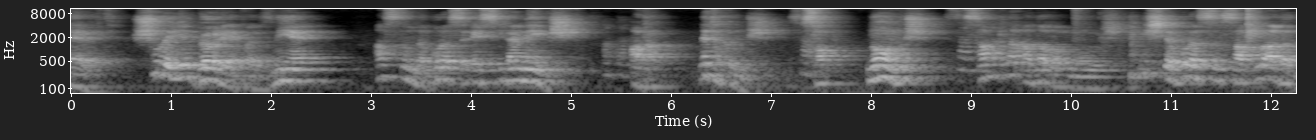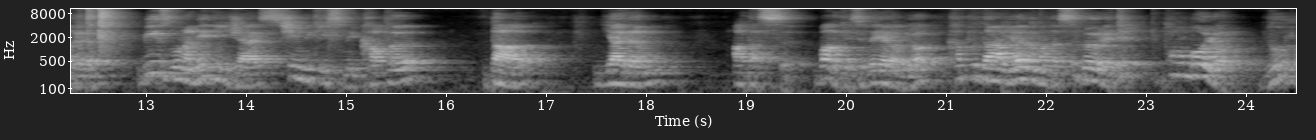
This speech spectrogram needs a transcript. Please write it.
Evet. Şurayı böyle yaparız. Niye? Aslında burası eskiden neymiş? Aday. Ada. Ne takılmış? Sap. Sap. Ne olmuş? Sap. Saplı ada olmuş. İşte burası saplı adadır. Biz buna ne diyeceğiz? Şimdiki ismi Kapı Dağ Yarım Adası. Balıkesir'de yer alıyor. Kapı Dağ Yarım Adası böyledir. Tombolo'dur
